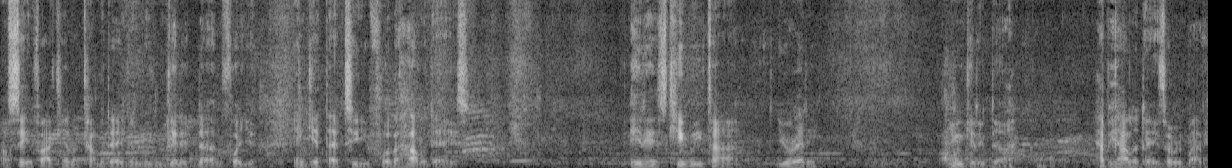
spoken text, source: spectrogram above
I'll see if I can accommodate and we can get it done for you and get that to you for the holidays. It is Kiwi time. You ready? You can get it done. Happy holidays, everybody.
